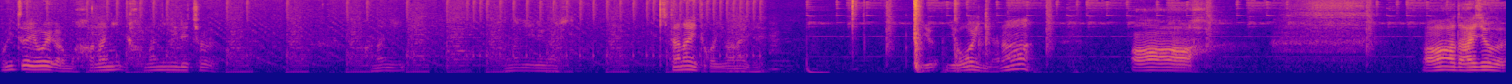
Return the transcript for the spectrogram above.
こいつは弱いからもう鼻に鼻に入れちゃう鼻に鼻に入れました。汚いとか言わないで。弱いんだな。ああああ大丈夫。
